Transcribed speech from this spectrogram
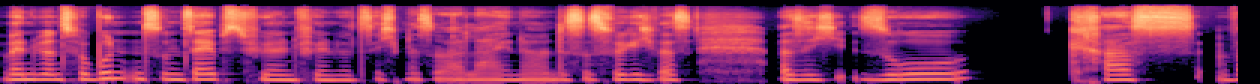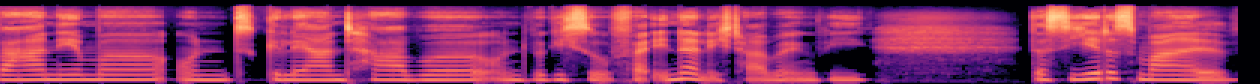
wenn wir uns verbunden zu uns selbst fühlen, fühlen wir uns nicht mehr so alleine. Und das ist wirklich was, was ich so krass wahrnehme und gelernt habe und wirklich so verinnerlicht habe irgendwie dass jedes Mal,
